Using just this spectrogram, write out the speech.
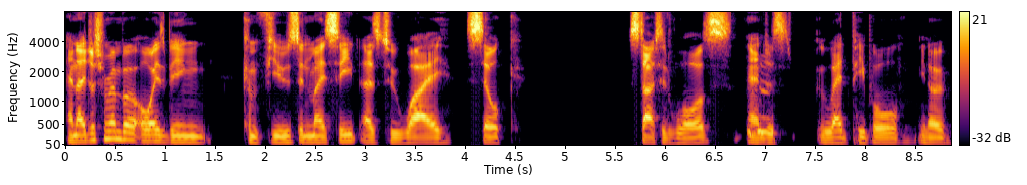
And I just remember always being confused in my seat as to why silk started wars and Mhm. Led people, you know,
